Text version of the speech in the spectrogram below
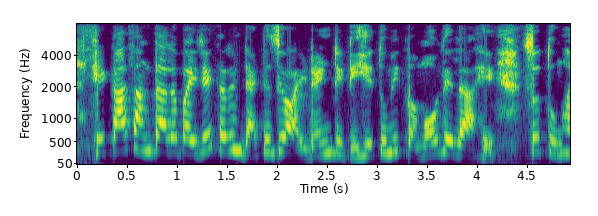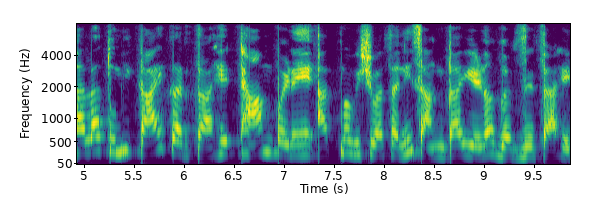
हे का सांगता आलं पाहिजे? कारण दॅट इज युअर आयडेंटिटी हे तुम्ही कमवलेलं आहे. सो तुम्हाला तुम्ही काय करता हे ठामपणे आत्मविश्वासाने सांगता येणं गरजेचं आहे.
